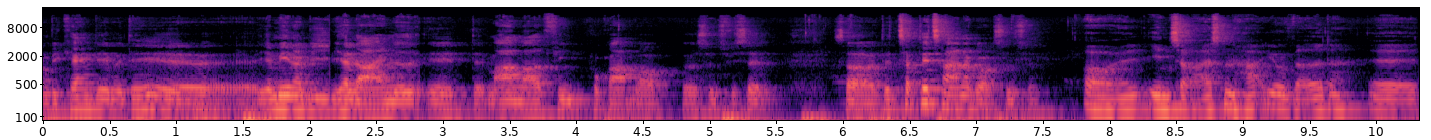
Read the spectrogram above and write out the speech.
om vi kan det med det. Øh, jeg mener, vi, vi har legnet et meget, meget fint program op, øh, synes vi selv. Så det, det tegner godt, synes jeg. Og øh, interessen har jo været der. Øh,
